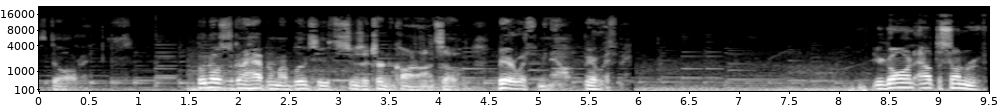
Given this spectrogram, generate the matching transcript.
still all right. Who knows what's gonna happen to my Bluetooth as soon as I turn the car on, so bear with me now, bear with me. You're going out the sunroof.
